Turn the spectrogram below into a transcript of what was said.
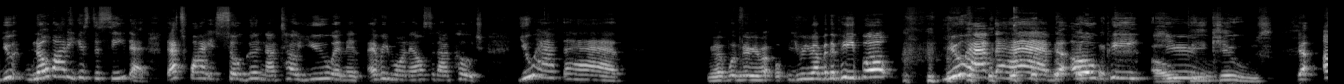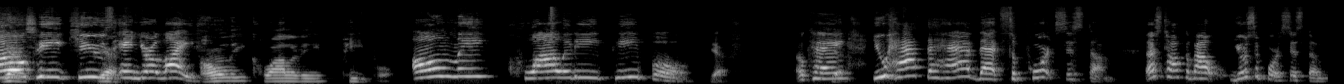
you nobody gets to see that. That's why it's so good. And I tell you and then everyone else that I coach, you have to have. You remember the people? You have to have the OPQs, OPQs, the Yes. OPQs Yes. in your life. only quality people. Only quality people. Yes. Okay. Yes. You have to have that support system. Let's talk about your support system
